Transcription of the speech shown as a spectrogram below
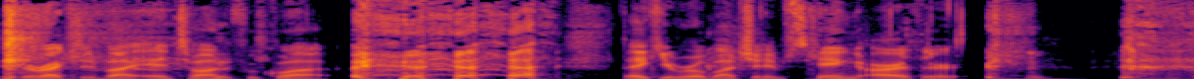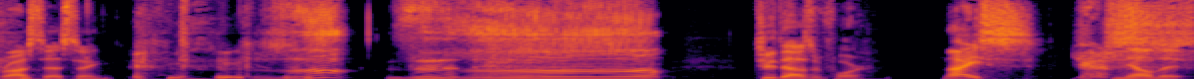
directed by Antoine Fuqua. Thank you, Robot James. King Arthur. Processing. 2004. Nice. Yes. Nailed it.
